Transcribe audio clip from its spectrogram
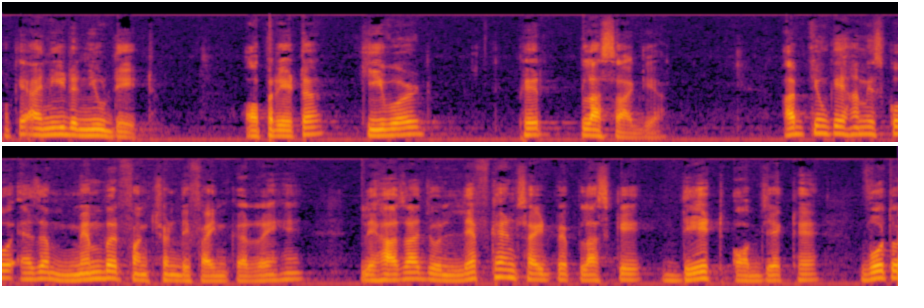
okay I need a new date operator keyword پھر پلس آ گیا. اب کیونکہ ہم اس کو as a member function define کر رہے ہیں لہذا جو لیفٹ ہینڈ سائڈ پہ پلس کے ڈیٹ آبجیکٹ ہے، وہ تو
